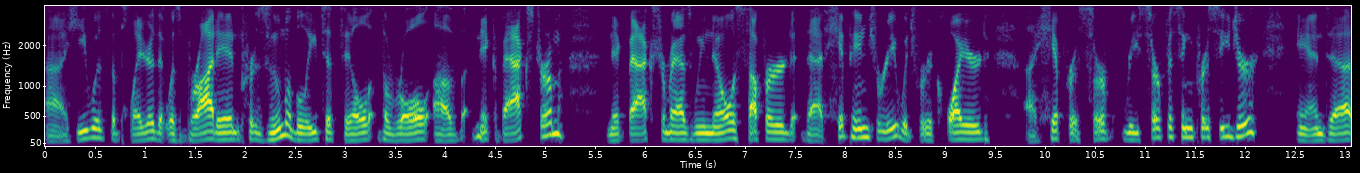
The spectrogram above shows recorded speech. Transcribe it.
Uh, he was the player that was brought in, presumably, to fill the role of Nick Backstrom. Nick Backstrom, as we know, suffered that hip injury, which required a hip resurf- resurfacing procedure. And uh,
